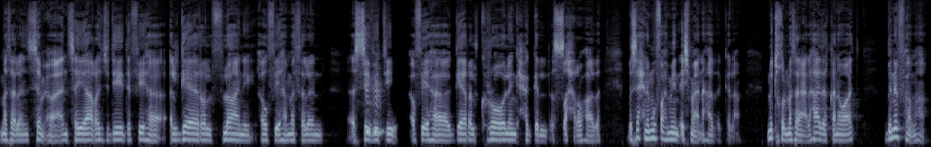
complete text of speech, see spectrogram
مثلا سمعوا عن سيارة جديدة فيها الجير الفلاني أو فيها مثلا ال CVT أو فيها جير ال crawling حق الصحراء وهذا. بس إحنا مو فاهمين إيش معنى هذا الكلام. ندخل مثلا على هذه القنوات بنفهمها.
